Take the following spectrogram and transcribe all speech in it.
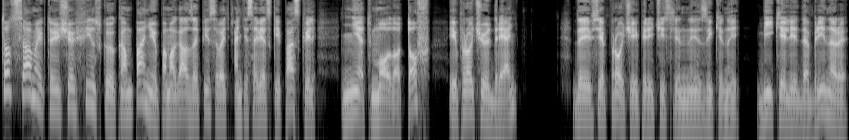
Тот самый, кто еще в финскую компанию помогал записывать антисоветский пасквиль «Нет молотов» и прочую дрянь. Да и все прочие перечисленные Зыкиной Бикели да Бринеры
